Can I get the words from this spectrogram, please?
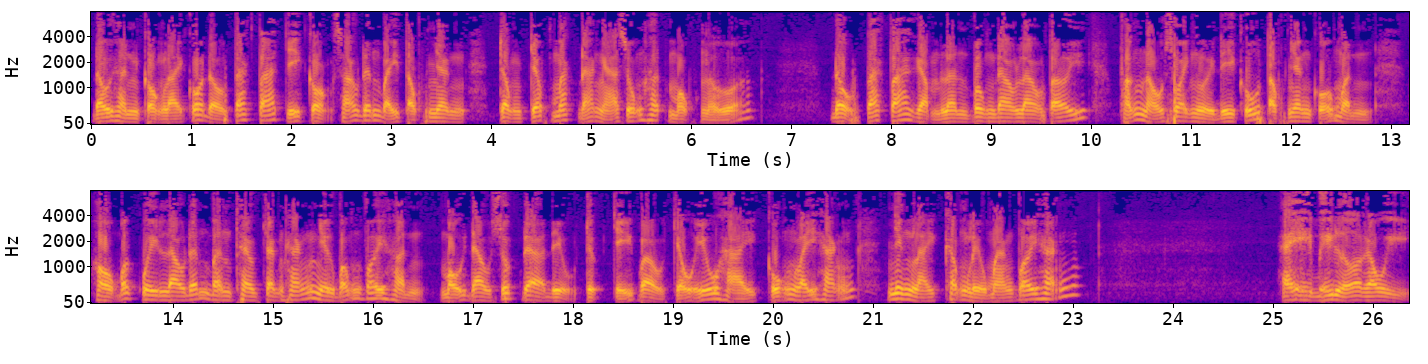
Đội hình còn lại có đầu tác tá chỉ còn sáu đến bảy tộc nhân, trong chớp mắt đã ngã xuống hết một nửa. Đồ tác tá gầm lên vung đao lao tới, phẫn nộ xoay người đi cứu tộc nhân của mình. Hồ Bất Quy lao đến bên theo chân hắn như bóng với hình, mỗi đao xuất ra đều trực chỉ vào chỗ yếu hại, cuốn lấy hắn, nhưng lại không liều mạng với hắn. Hay bị lừa rồi!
